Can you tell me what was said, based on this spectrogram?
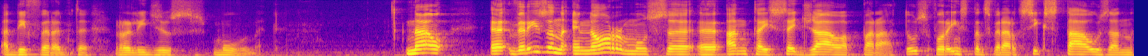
a different uh, religious movement. Now, uh, there is an enormous uh, uh, anti-Sejao apparatus. For instance, there are 6,000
